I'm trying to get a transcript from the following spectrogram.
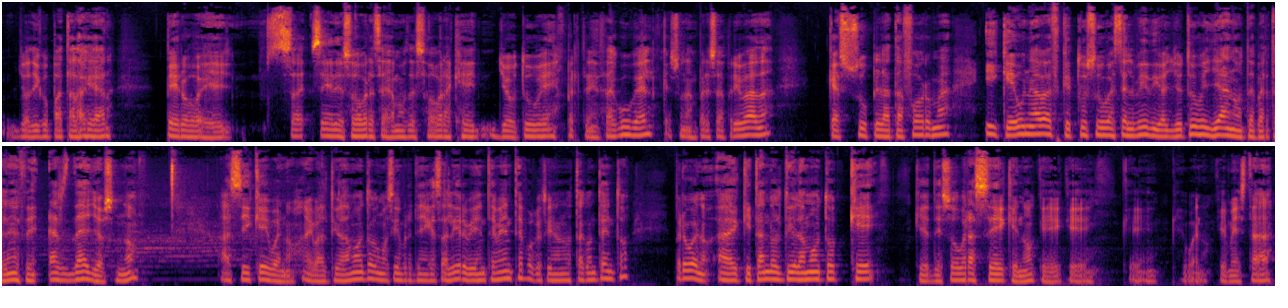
Yo digo patalaguear, pero eh, sé de sobra, sabemos de sobra que YouTube pertenece a Google, que es una empresa privada, que es su plataforma y que una vez que tú subes el vídeo, YouTube ya no te pertenece, es de ellos, ¿no? Así que bueno, ahí va el tío de la moto, como siempre tiene que salir, evidentemente, porque si no, no está contento. Pero bueno, eh, quitando el tío de la moto, que, que de sobra sé que no, que, que, que bueno, que me está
